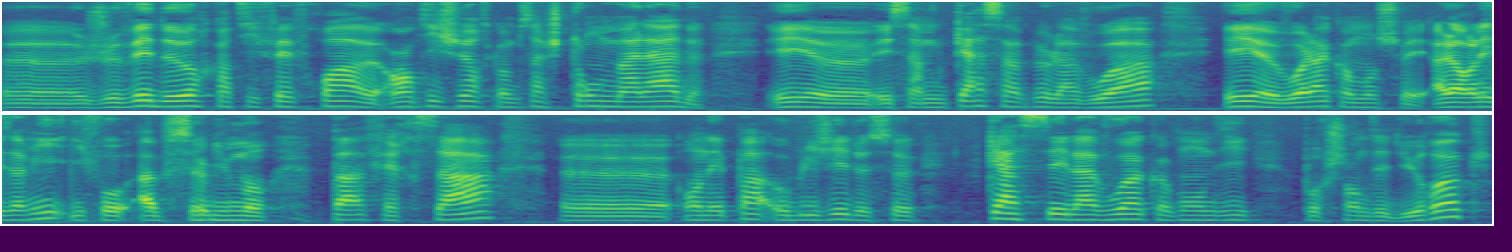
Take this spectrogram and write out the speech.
euh, je vais dehors quand il fait froid en t-shirt, comme ça je tombe malade et, ça me casse un peu la voix et voilà comment je fais. » Alors les amis, il ne faut absolument pas faire ça. on n'est pas obligé de se casser la voix comme on dit pour chanter du rock.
